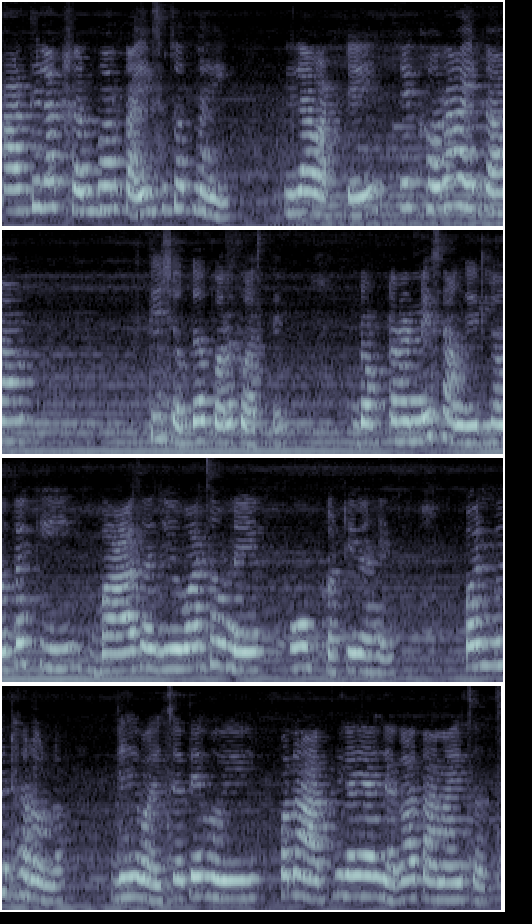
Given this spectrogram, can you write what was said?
आरतीला क्षणभर काही सुचत नाही. तिला वाटते हे खरं आहे का? ती शब्द परत वाचते. डॉक्टरांनी सांगितलं होतं की बाळाचा जीव वाचवणे खूप कठीण आहे पण मी ठरवलं. जे व्हायचं ते होईल पण आरतीला या जगात आणायचंच.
